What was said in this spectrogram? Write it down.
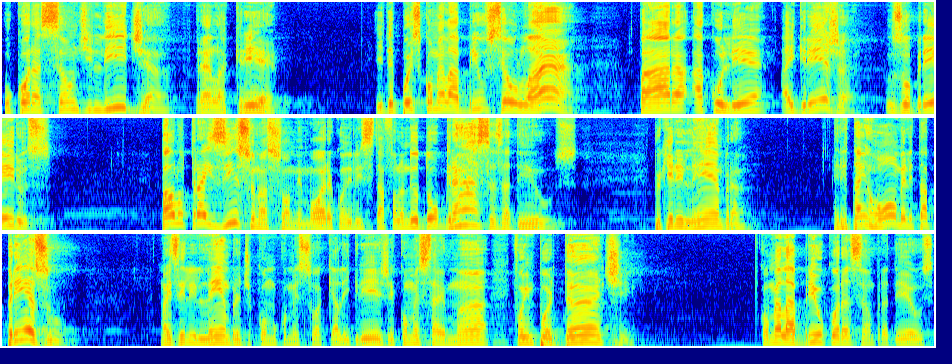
o coração de Lídia para ela crer e depois como ela abriu o seu lar para acolher a igreja, os obreiros. Paulo traz isso na sua memória quando ele está falando, eu dou graças a Deus, porque ele lembra, ele está em Roma, ele está preso, mas ele lembra de como começou aquela igreja e como essa irmã foi importante, como ela abriu o coração para Deus.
